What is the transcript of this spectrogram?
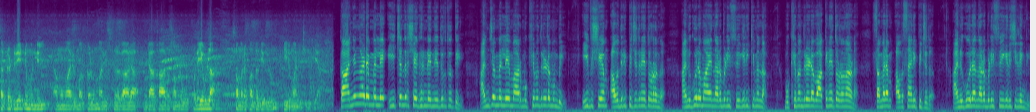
സെക്രട്ടേറിയറ്റിന് മുന്നിൽ അമ്മമാരും മക്കളും അനിശ്ചിതകാല നിരാഹാര സമരം ഉൾപ്പെടെയുള്ള സമര പദ്ധതികളും തീരുമാനിച്ചിരിക്കുകയാണ്. Kanhangad M L A E ചന്ദ്രശേഖരന്റെ നേതൃത്വത്തിൽ അഞ്ച് എം എൽ എമാർ മുഖ്യമന്ത്രിയുടെ മുമ്പിൽ ഈ വിഷയം അവതരിപ്പിച്ചതിനെ തുടർന്ന് അനുകൂലമായ നടപടി സ്വീകരിക്കുമെന്ന മുഖ്യമന്ത്രിയുടെ വാക്കിനെ തുടർന്നാണ് സമരം അവസാനിപ്പിച്ചത്. അനുകൂല നടപടി സ്വീകരിച്ചില്ലെങ്കിൽ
